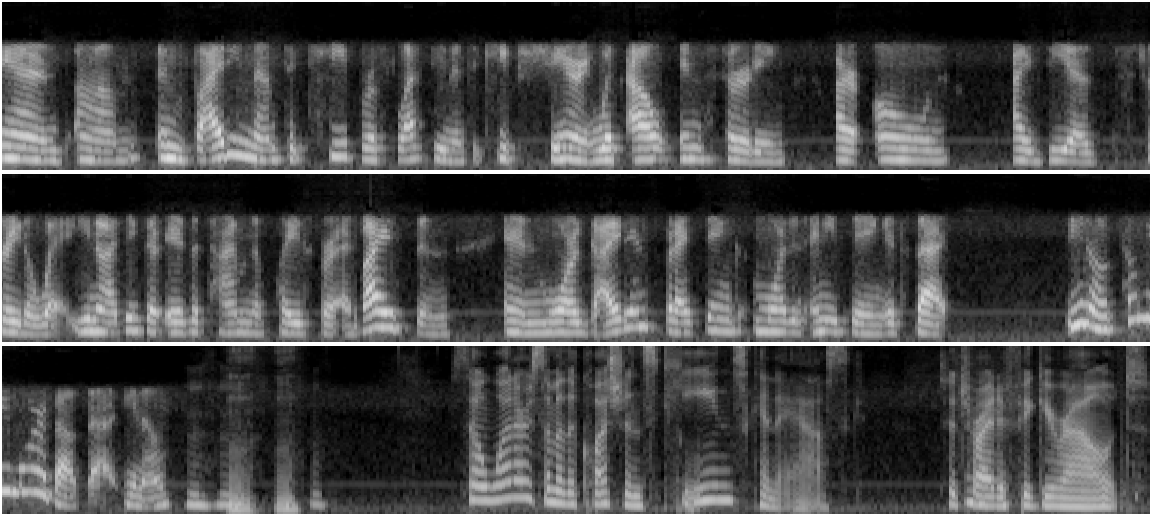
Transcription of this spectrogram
and um, inviting them to keep reflecting and to keep sharing without inserting our own ideas straight away. You know, I think there is a time and a place for advice and and more guidance, but I think more than anything, it's that you know, tell me more about that. You know. Mm-hmm. Mm-hmm. So, what are some of the questions teens can ask to try mm-hmm. to figure out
